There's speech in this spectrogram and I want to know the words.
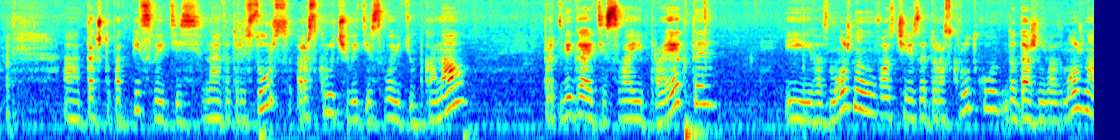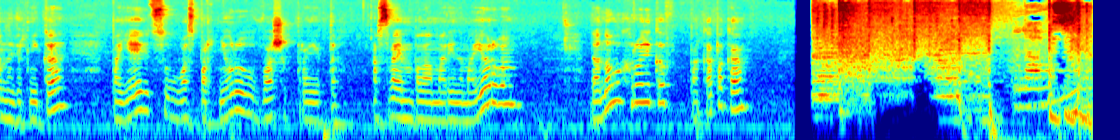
А, так что подписывайтесь на этот ресурс, раскручивайте свой YouTube-канал, продвигайте свои проекты, и, возможно, у вас через эту раскрутку, да даже невозможно, а наверняка появятся у вас партнеры в ваших проектах. А с вами была Марина Майорова. До новых роликов. Пока-пока. Love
